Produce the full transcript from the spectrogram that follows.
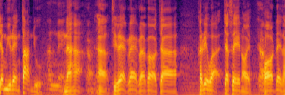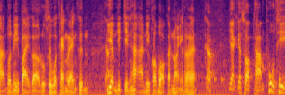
จะมีแรงต้านอยู่นั่นแน่นะฮะครับอ่าทีแรกแรกแล้วก็จะเขาเรียกว่าจะเซหน่อยครับพอได้ทานตัวนี้ไปก็รู้สึกว่าแข็งแรงขึ้นครับเยี่ยมจริงๆฮะอันนี้ขอบอกกันหน่อยครับกันครับ อยากจะสอบถามผู้ที่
